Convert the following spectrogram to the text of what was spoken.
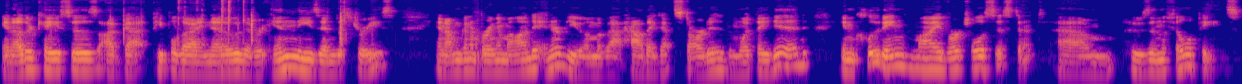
In other cases i've got people that i know that are in these industries and i'm going to bring them on to interview them about how they got started and what they did including my virtual assistant um, who's in the philippines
